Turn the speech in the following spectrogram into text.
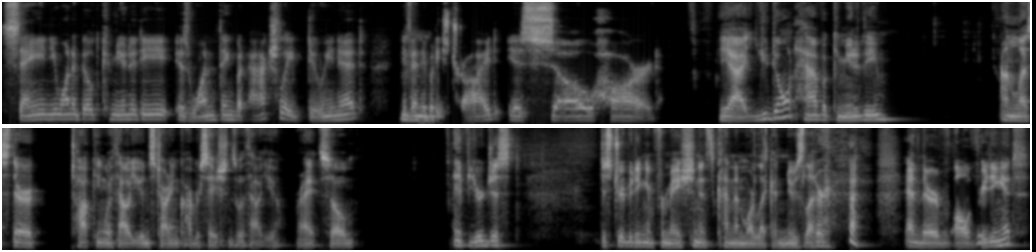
saying you want to build community is one thing, but actually doing it, if mm-hmm. anybody's tried, is so hard. Yeah, you don't have a community unless they're talking without you and starting conversations without you, right? So if you're just distributing information, it's kind of more like a newsletter and they're all reading it.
